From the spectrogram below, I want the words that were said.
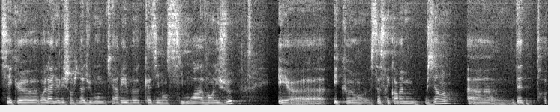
C'est que voilà, il y a les championnats du monde qui arrivent quasiment six mois avant les Jeux, et, euh, que ça serait quand même bien euh, d'être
